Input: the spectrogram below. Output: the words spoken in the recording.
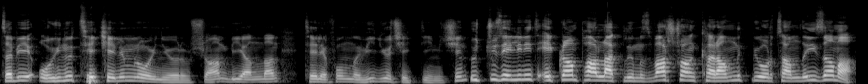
Tabii oyunu tek elimle oynuyorum şu an. Bir yandan telefonla video çektiğim için. 350 nit ekran parlaklığımız var. Şu an karanlık bir ortamdayız ama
